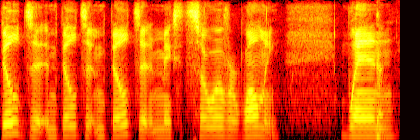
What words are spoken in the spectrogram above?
builds it and builds it and builds it and makes it so overwhelming. When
